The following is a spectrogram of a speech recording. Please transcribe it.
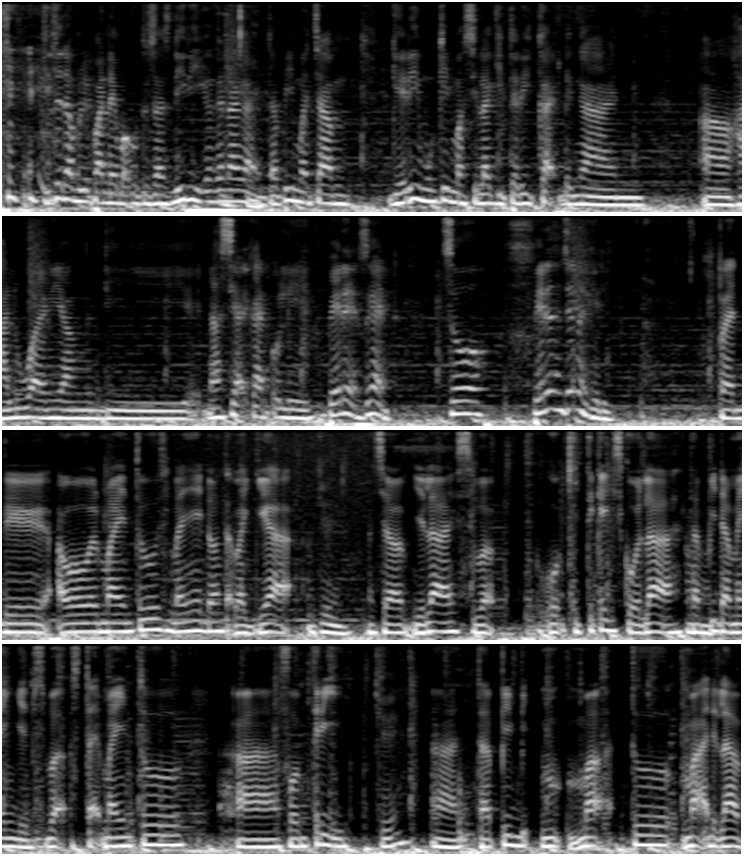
kita dah boleh pandai buat keputusan sendiri kadang-kadang kan tapi macam Gary mungkin masih lagi terikat dengan uh, haluan yang dinasihatkan oleh parents kan so parents macam mana Gary Pada awal-awal main tu Sebenarnya diorang tak bagi lah okay Macam Yelah sebab Kita kan sekolah Ah. Tapi dah main game Sebab start main tu uh, Form 3 okay Ha, tapi mak tu mak adalah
